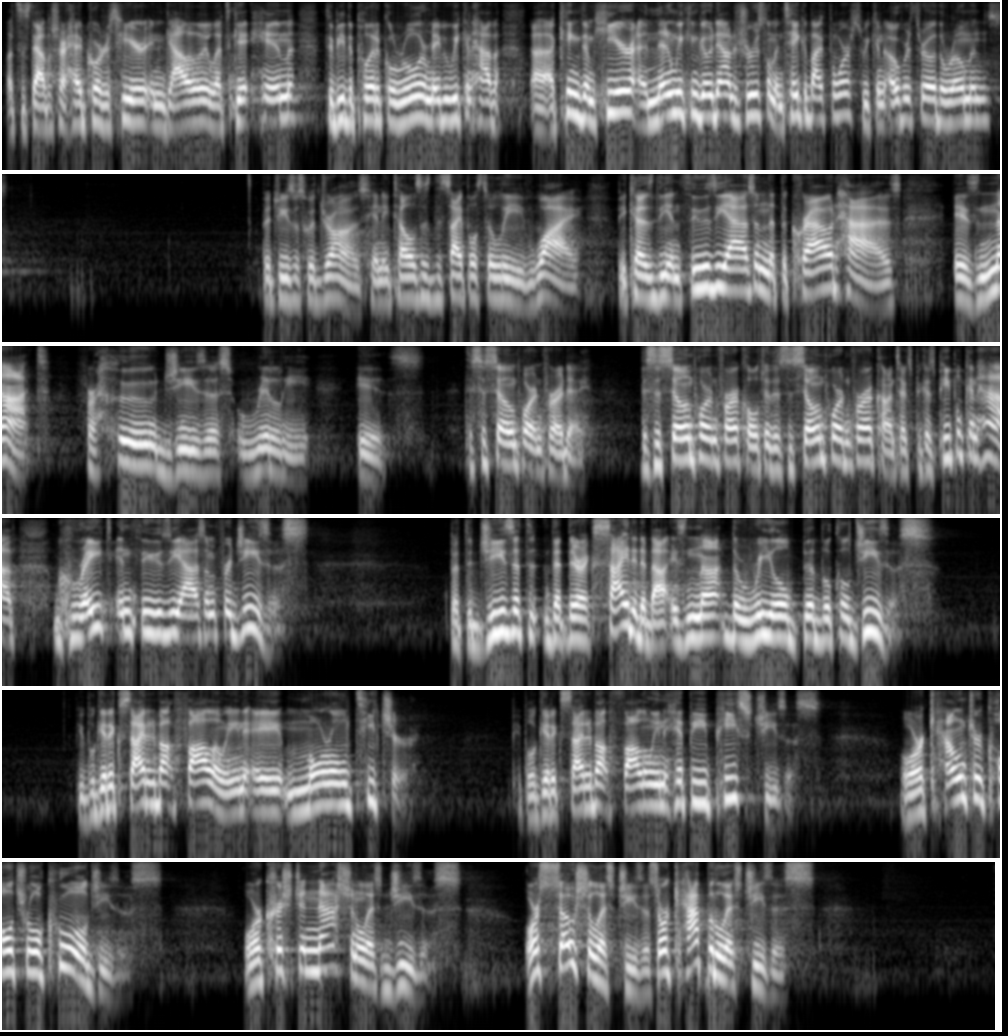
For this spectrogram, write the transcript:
Let's establish our headquarters here in Galilee. Let's get him to be the political ruler. Maybe we can have a, kingdom here, and then we can go down to Jerusalem and take it by force. We can overthrow the Romans. But Jesus withdraws, and he tells his disciples to leave. Why? Because the enthusiasm that the crowd has is not for who Jesus really is. This is so important for our day. This is so important for our culture. This is so important for our context because people can have great enthusiasm for Jesus. But the Jesus that they're excited about is not the real biblical Jesus. People get excited about following a moral teacher. People get excited about following hippie peace Jesus or countercultural cool Jesus or Christian nationalist Jesus or socialist Jesus, or capitalist Jesus,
